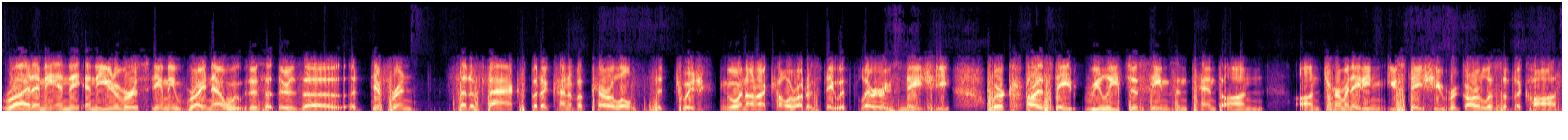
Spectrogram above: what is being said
Right. I mean, and the and the university. I mean, right now there's a, there's a, a different set of facts, but a kind of a parallel situation going on at Colorado State with Larry Mm-hmm. Eustachy, where Colorado State really just seems intent on on terminating Eustachy regardless of the cost.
